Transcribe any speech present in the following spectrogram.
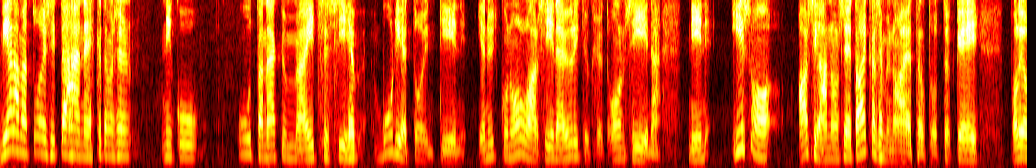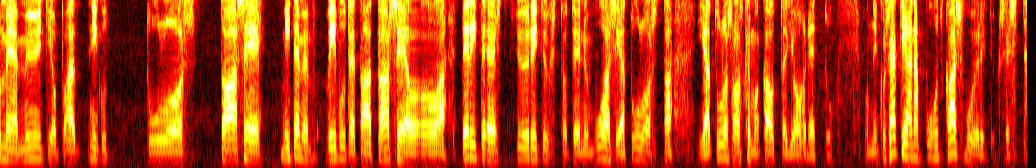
Vielä mä toisin tähän ehkä tämmöisen niin kuin, uutta näkymää itse siihen budjetointiin, ja nyt kun ollaan siinä yritykset on siinä, niin iso asiahan on se, että aikaisemmin on ajateltu, että okei, paljon meidän myynti, jopa niin kuin tulos, tase, miten me vivutetaan taseella. Perinteisesti yritykset on tehnyt vuosia tulosta ja tuloslaskelman kautta johdettu. Mutta niin kuin säkin aina puhut kasvuyrityksestä,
